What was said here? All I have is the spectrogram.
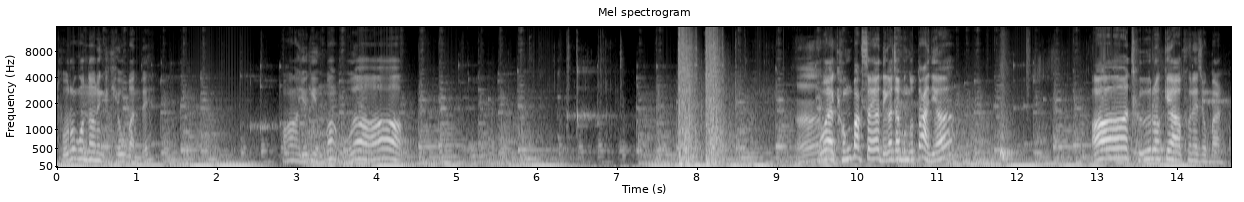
도로 건너는 게 개오반데? 아, 여기 연방 뭐야? 뭐야 경박사야? 내가 잡은 것도 아니야? 아 더럽게 아프네 정말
